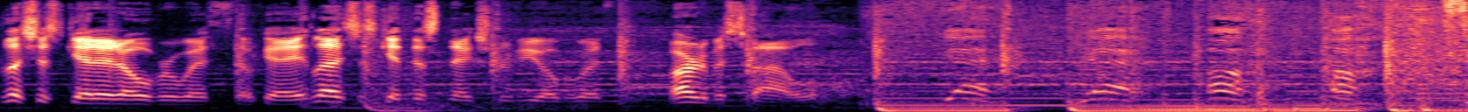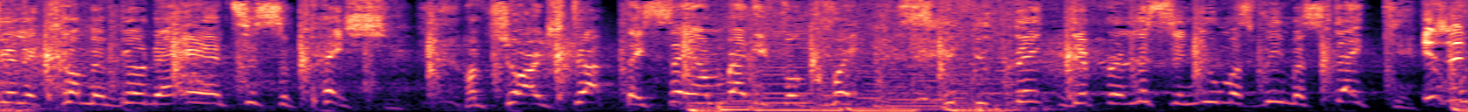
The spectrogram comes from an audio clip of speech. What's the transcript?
let's just get it over with, okay? Let's just get this next review over with. Artemis Fowl. Yeah, yeah, uh, uh. Feel it coming, build the anticipation. I'm charged up, they say I'm ready for greatness. Think different, listen, you must be mistaken. Is it,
